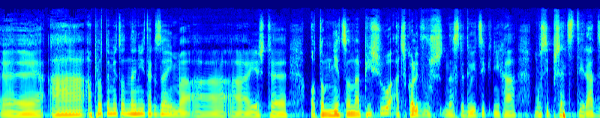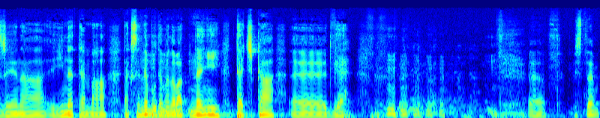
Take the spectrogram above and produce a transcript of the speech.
E, a, a proto mě to není tak zajímá a, a ještě o tom něco napíšu, ačkoliv už nasledující kniha musí předstírat, že je na jiné téma, tak se nebude jmenovat Není tečka e, dvě. E, vy jste,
